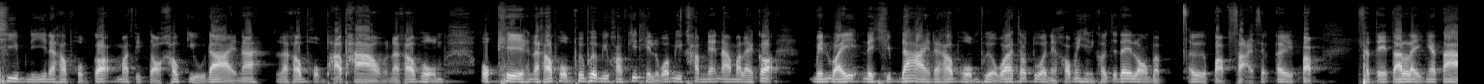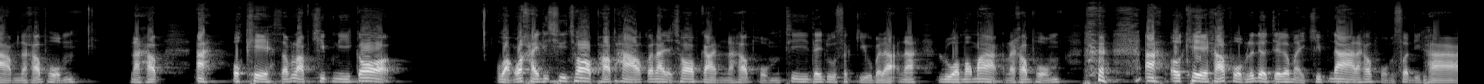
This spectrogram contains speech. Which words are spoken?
ชีพนี้นะครับผมก็มาติดต่อเข้ากิวได้นะนะครับผมพาพาวนะครับผมโอเคนะครับผมเพื่อนๆมีความคิดเห็นหรือว่ามีคำแนะนำอะไรก็เม้นไว้ในคลิปได้นะครับผมเผื่อว่าเจ้าตัวเนี่ยเขาไม่เห็นเขาจะได้ลองแบบเออปรับสายสักเออปรับสเตตัสอะไรเงี้ยตามนะครับผมนะครับอะโอเคสำหรับคลิปนี้ก็ หวังว่าใครที่ชื่อชอบพาพาวก็น่าจะชอบกันนะครับผมที่ได้ดูสกิลไปแล้วนะรวมมากๆนะครับผม อะโอเคครับผมแล้วเดี๋ยวเจอกันใหม่คลิปหน้านะครับผมสวัสดีครั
